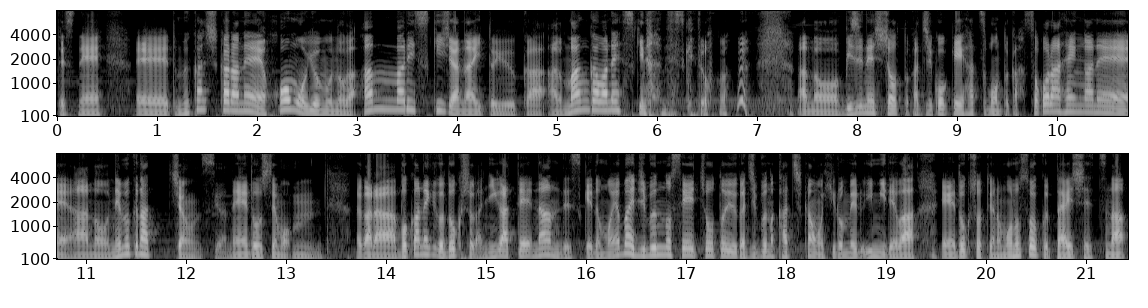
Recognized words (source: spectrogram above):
ですね。えっ、ー、と、昔からね、本を読むのがあんまり好きじゃないというか、あの、漫画はね、好きなんですけど あの、ビジネス書とか自己啓発本とか、そこら辺がね、あの、眠くなっちゃうんですよね、どうしても。うん。だから、僕はね、結構読書が苦手なんですけども、やっぱり自分の成長というか、自分の価値観を広める意味では、えー、読書っていうのはものすごく大切な、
